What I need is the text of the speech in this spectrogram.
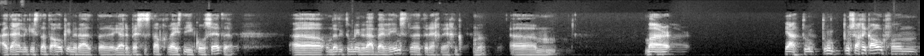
Uiteindelijk is dat ook inderdaad uh, ja, de beste stap geweest die ik kon zetten. Uh, omdat ik toen inderdaad bij winst uh, terecht ben gekomen. Um, maar ja, toen, toen, toen zag ik ook van.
